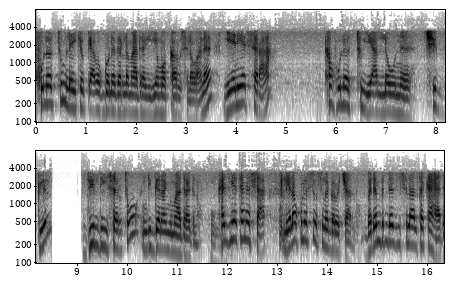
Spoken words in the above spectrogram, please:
ሁለቱም ለኢትዮጵያ በጎ ነገር ለማድረግ እየሞከሩ ስለሆነ የእኔ ስራ ከሁለቱ ያለውን ችግር ድልድይ ሰርቶ እንዲገናኙ ማድረግ ነው። ከዚህ የተነሳ ሌላ ሁለት ሶስት ነገሮች አሉ። በደንብ እንደዚህ ስላልተካሄደ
